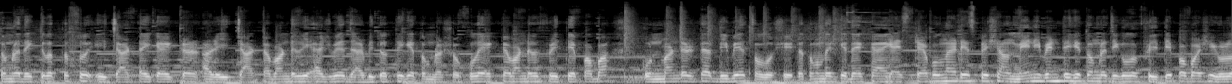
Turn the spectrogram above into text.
তোমরা দেখতে পাচ্ছ এই চারটাই ক্যারেক্টার আর এই চারটা বান্ডেলই আসবে, যার ভিতর থেকে তোমরা সকলে একটা বান্ডেল ফ্রিতে পাবা। কোন বান্ডেলটা দিবে, চলো সেটা তোমাদেরকে দেখায় guys travel night special main event থেকে তোমরা যেগুলো ফ্রিতে পাবা, সেগুলো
